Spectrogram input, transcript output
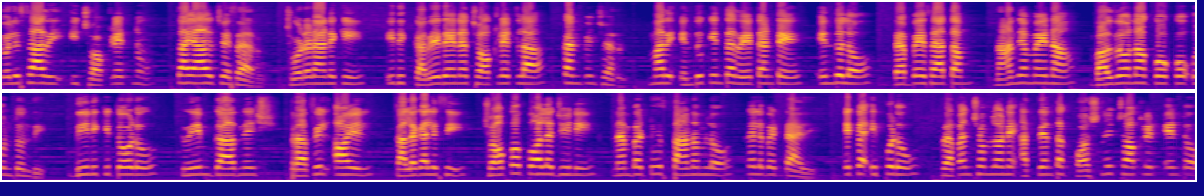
తొలిసారి ఈ చాక్లెట్ను తయారు చేశారు. చూడడానికి ఇది ఖరీదైన చాక్లెట్లా కనిపించారు మరి ఎందుకింత రేట్ అంటే ఇందులో డెబ్బై శాతం నాణ్యమైన బల్రోనా కోకో ఉంటుంది. దీనికి తోడు క్రీమ్ గార్నిష్ ట్రఫిల్ ఆయిల్ కలగలిసి చాకోపాలజీని నెంబర్ టూ స్థానంలో నిలబెట్టాయి. ఇక ఇప్పుడు ప్రపంచంలోనే అత్యంత కాస్ట్లీ చాక్లెట్ ఏంటో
